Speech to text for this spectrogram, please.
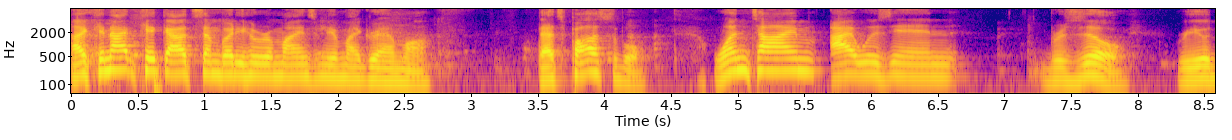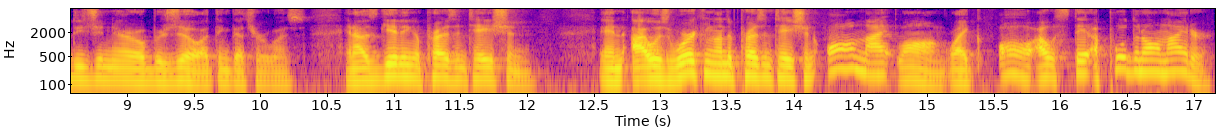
I cannot kick out somebody who reminds me of my grandma. That's possible. One time I was in Brazil, Rio de Janeiro, Brazil. I think that's where it was. And I was giving a presentation. And I was working on the presentation all night long. Like, oh, I was stay, I pulled an all-nighter.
